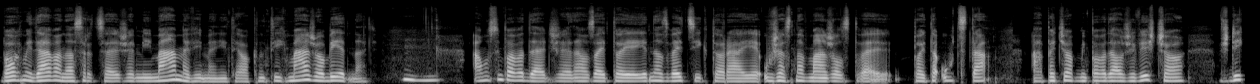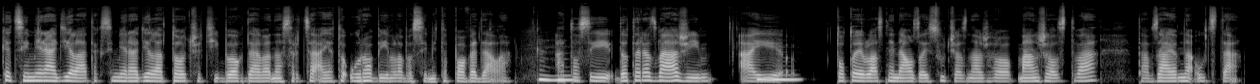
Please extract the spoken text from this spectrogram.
Boh mi dáva na srdce, že my máme vymeniť tie okna, ty ich máš objednať. Mm-hmm. A musím povedať, že naozaj to je jedna z vecí, ktorá je úžasná v manželstve, to je tá úcta. A Peťo mi povedal, že vieš čo, vždy, keď si mi radila, tak si mi radila to, čo ti Boh dáva na srdce a ja to urobím, lebo si mi to povedala. Mm-hmm. A to si doteraz vážim. Aj mm-hmm. toto je vlastne naozaj súčasť nášho manželstva, tá vzájomná úcta.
